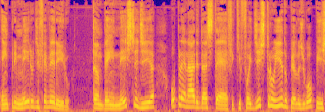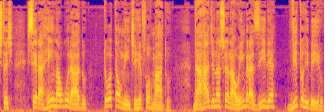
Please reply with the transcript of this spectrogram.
em 1 de fevereiro. Também neste dia, o plenário do STF, que foi destruído pelos golpistas, será reinaugurado, totalmente reformado. Da Rádio Nacional em Brasília, Vitor Ribeiro.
